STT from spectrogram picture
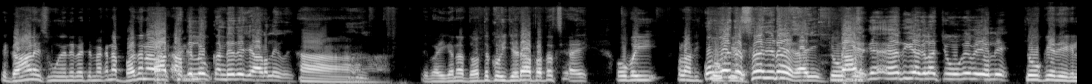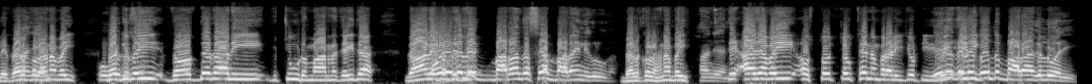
ਤੇ ਗਾਂ ਵਾਲੇ ਸੂਆਂ ਦੇ ਵਿੱਚ ਮੈਂ ਕਹਿੰਦਾ ਵਧਣ ਵਾਲਾ 8 ਕਿਲੋ ਕੰਡੇ ਤੇ ਚਾੜ ਲੈ ਕੋਈ ਹਾਂ ਤੇ ਬਾਈ ਕਹਿੰਦਾ ਦੁੱਧ ਕੋਈ ਜਿਹੜਾ ਆਪਾਂ ਦੱਸਿਆ ਏ ਉਹ ਬਈ ਭਲਾਂ ਦੀ ਉਹ ਚੋਕੇ ਦੱਸਣਾ ਜਿਹੜਾ ਹੈਗਾ ਜੀ। ਦੱਸ ਕੇ- ਇਹਦੀ ਅਗਲਾ ਚੋ ਕੇ ਵੇਖ ਲੈ। ਚੋਕੇ ਦੇਖ ਲੈ ਬਿਲਕੁਲ ਹਨਾ ਬਾਈ? ਉਹ ਬਾਕੀ ਬਈ ਦੁੱਧ ਦਾ ਨਹੀਂ ਝੂਠ ਮਾਰਨਾ ਚਾਹੀਦਾ। ਗਾਂ ਵਾਲੇ ਉਹ ਬੰਦੇ ਇਹਦੇ 12 ਦੱਸਿਆ 12 ਹੀ ਨਿਕਲੂਗਾ। ਬਿਲਕੁਲ ਹਨਾ ਬਾਈ? ਤੇ ਆ ਜਾ ਬਾਈ ਉਸ ਤੋਂ ਚੌਥੇ ਨੰਬਰ ਵਾਲੀ ਝੋਟੀ ਦੀ ਇਹਦੇ ਦੁੱਧ 12 ਕਿਲੋ ਹੈ ਜੀ।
